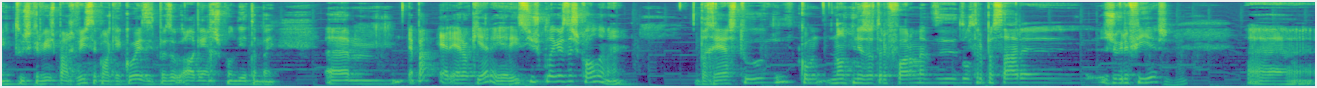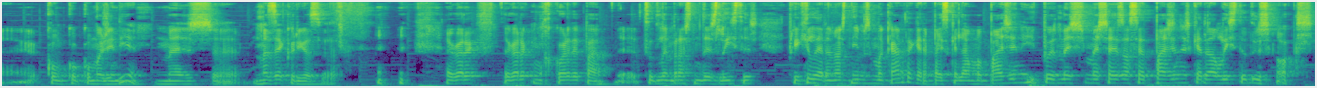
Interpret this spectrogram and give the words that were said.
Em que tu escrevias para a revista qualquer coisa e depois alguém respondia também. Um, epá, era, era o que era, era isso e os colegas da escola, não é? De resto, como não tinhas outra forma de, de ultrapassar uh, geografias. Uhum Uh, como, como, hoje em dia, mas, uh, mas é curioso. agora, agora que me recordo, pá, tu lembraste-me das listas, porque aquilo era, nós tínhamos uma carta que era para se calhar uma página e depois mais, mais 6 ou 7 páginas que era a lista dos jogos.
